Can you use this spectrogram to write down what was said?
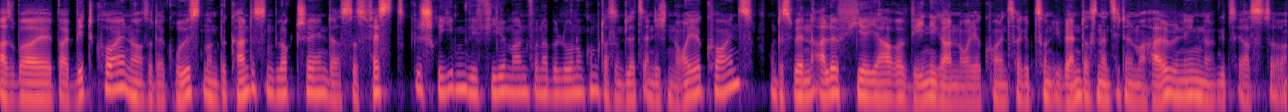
Also bei, bei Bitcoin, also der größten und bekanntesten Blockchain, da ist das festgeschrieben, wie viel man von der Belohnung kommt. Das sind letztendlich neue Coins und es werden alle vier Jahre weniger neue Coins. Da gibt es so ein Event, das nennt sich dann mal Halvening. Da gibt es erst äh,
